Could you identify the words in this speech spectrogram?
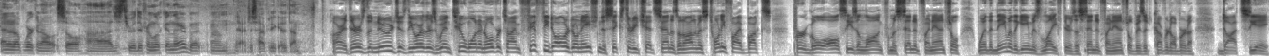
ended up working out. So uh, just threw a different look in there, but um, yeah, just happy to get it done. All right, there's the Nuge as the Oilers win 2-1 in overtime. $50 donation to 630 CHED Santa's Anonymous. 25 bucks per goal all season long from Ascendant Financial. When the name of the game is life, there's Ascendant Financial. Visit coveredalberta.ca.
